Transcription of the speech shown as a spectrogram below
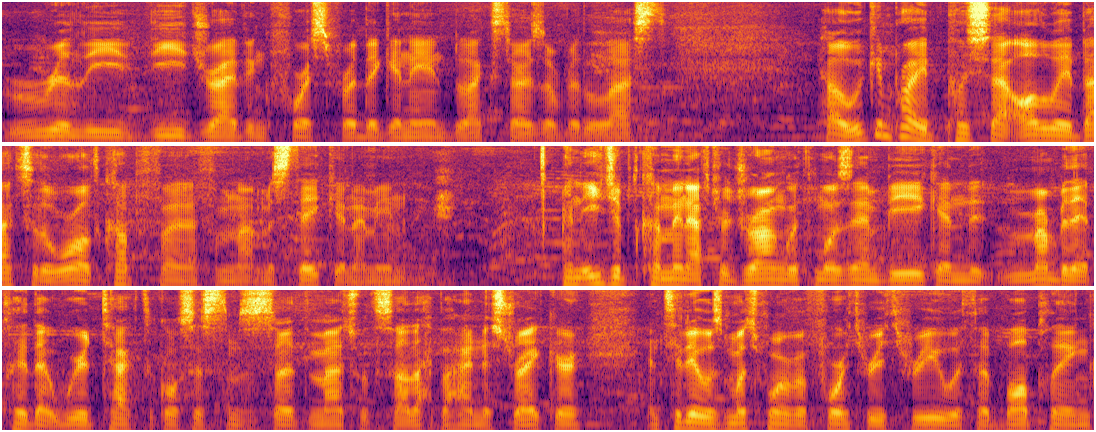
really the driving force for the Ghanaian Black Stars over the last. Hell, we can probably push that all the way back to the World Cup, if, I, if I'm not mistaken. I mean, and Egypt come in after drawing with Mozambique, and remember they played that weird tactical system to start the match with Salah behind the striker. And today was much more of a 4-3-3 with a ball-playing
